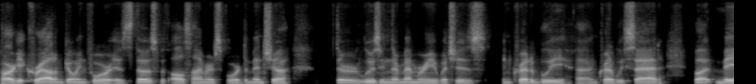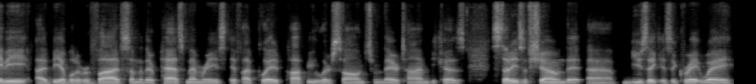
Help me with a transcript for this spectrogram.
target crowd I'm going for is those with Alzheimer's or dementia. They're losing their memory, which is incredibly, uh, incredibly sad but maybe I'd be able to revive some of their past memories if I played popular songs from their time because studies have shown that uh, music is a great way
